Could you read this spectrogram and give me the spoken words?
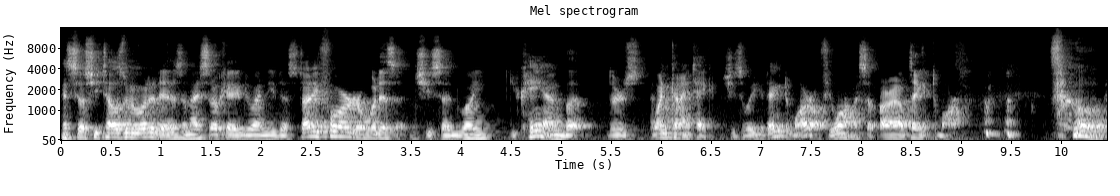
And so she tells me what it is. And I said, Okay, do I need to study for it or what is it? And she said, Well, you, you can, but there's when can I take it? She said, Well, you can take it tomorrow if you want. I said, All right, I'll take it tomorrow. so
